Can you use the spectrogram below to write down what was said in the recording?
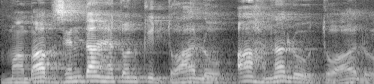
माँ बाप ज़िंदा हैं तो उनकी दुआ लो, आह ना लो, दुआ लो।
